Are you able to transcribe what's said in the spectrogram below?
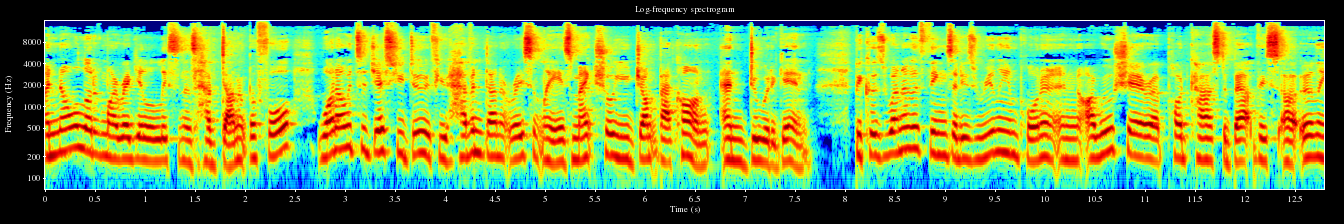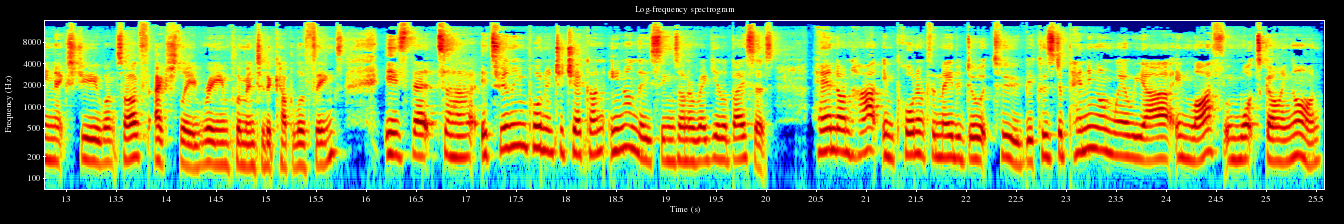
I know a lot of my regular listeners have done it before. What I would suggest you do if you haven't done it recently is make sure you jump back on and do it again because one of the things that is really important, and I will share a podcast about this uh, early next year once I've actually re-implemented a couple of things, is that uh, it's really important to check on in on these things on a regular basis. hand on heart, important for me to do it too, because depending on where we are in life and what's going on,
